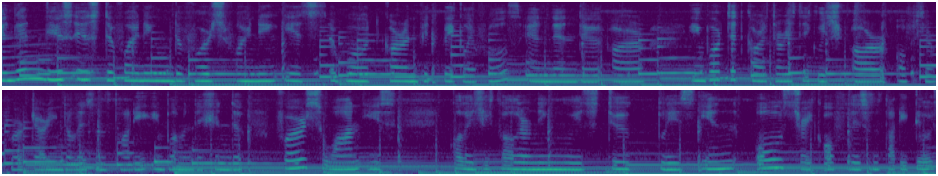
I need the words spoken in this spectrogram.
and then this is the finding the first finding is about current feedback levels. And then there are important characteristics which are observed during the lesson study implementation. The first one is collegial learning which took place in all streak of lesson study. The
